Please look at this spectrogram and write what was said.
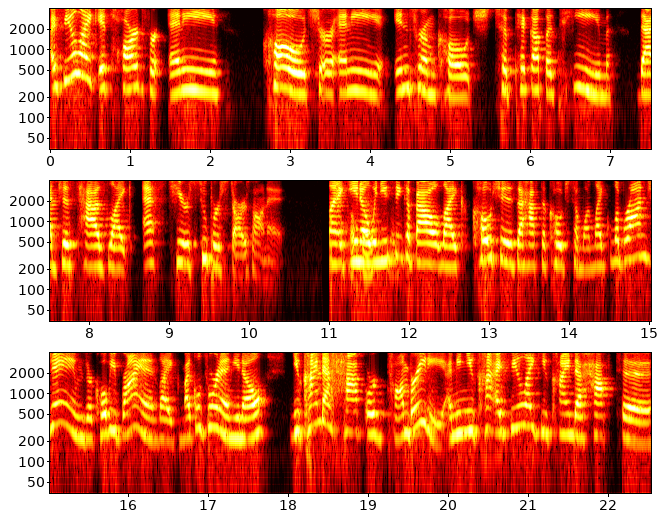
I feel like it's hard for any coach or any interim coach to pick up a team that just has like S tier superstars on it. Like, you know, when you think about like coaches that have to coach someone like LeBron James or Kobe Bryant, like Michael Jordan, you know, you kind of have or Tom Brady. I mean, you kind I feel like you kind of have to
